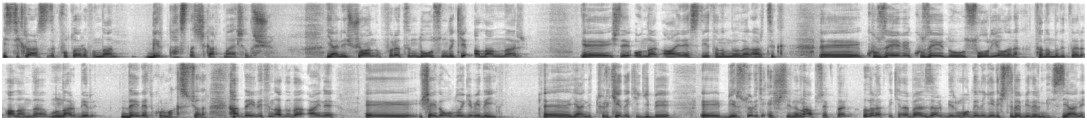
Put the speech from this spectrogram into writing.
istikrarsızlık fotoğrafından bir pasta çıkartmaya çalışıyor. Yani şu an Fırat'ın doğusundaki alanlar e, işte onlar ANS diye tanımlıyorlar artık. E, Kuzey ve Kuzeydoğu Suriye olarak tanımladıkları alanda bunlar bir devlet kurmak istiyorlar. Ha devletin adı da aynı e, şeyde olduğu gibi değil. E, yani Türkiye'deki gibi e, bir süreç eşliğinde ne yapacaklar? Irak'takine benzer bir modeli geliştirebilir miyiz? Yani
